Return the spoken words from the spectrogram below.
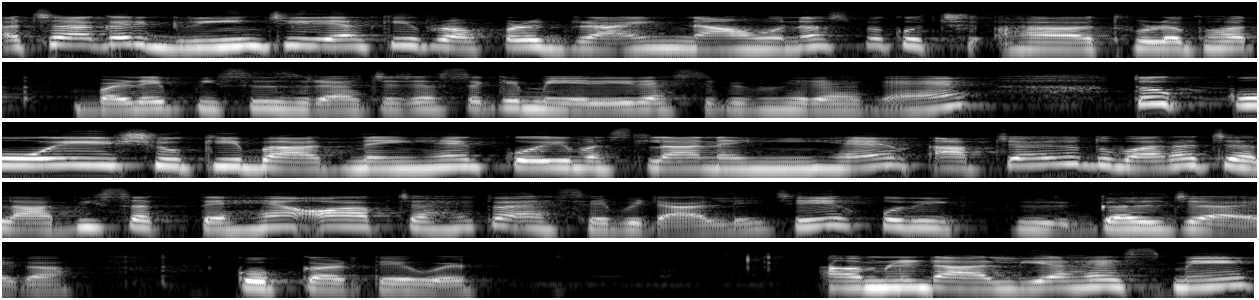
अच्छा अगर ग्रीन चिली आपकी प्रॉपर ग्राइंड ना हो ना, उसमें कुछ थोड़े बहुत बड़े पीसेज रह जाए, जैसे कि मेरी रेसिपी में रह गए हैं तो कोई इशू की बात नहीं है, कोई मसला नहीं है। आप चाहे तो दोबारा चला भी सकते हैं और आप चाहे तो ऐसे भी डाल लीजिए खुद ही गल जाएगा कुक करते हुए। हमने डाल लिया है इसमें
